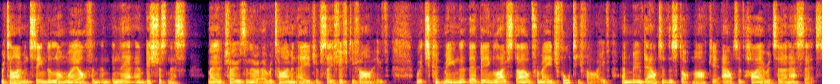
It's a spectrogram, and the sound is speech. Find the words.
retirement seemed a long way off. And, and in their ambitiousness, may have chosen a, a, retirement age of, say, 55, which could mean that they're being lifestyled from age 45 and moved out of the stock market, out of higher return assets.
